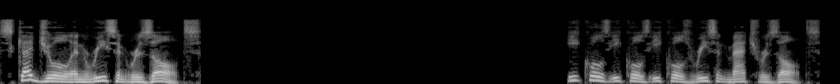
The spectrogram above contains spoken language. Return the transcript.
Schedule and recent results. Recent match results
